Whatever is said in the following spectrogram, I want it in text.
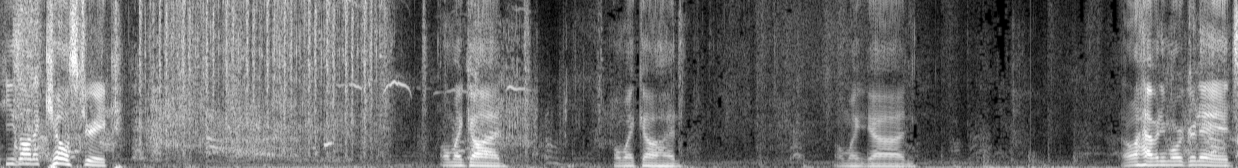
He's on a kill streak. Oh my god. Oh my god. Oh my god. I don't have any more grenades.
